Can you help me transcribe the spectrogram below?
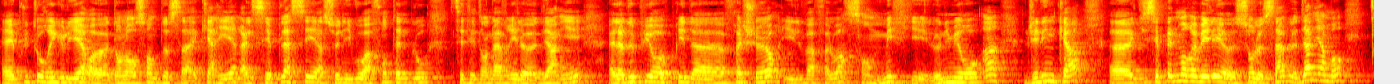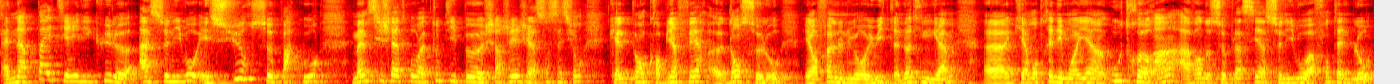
elle est plutôt régulière dans l'ensemble de sa carrière. Elle s'est placée à ce niveau à Fontainebleau, c'était en avril dernier. Elle a depuis repris de la fraîcheur il va falloir s'en méfier. Le numéro 1, Jelinka, euh, qui s'est pleinement révélée euh, sur le sable. Dernièrement, elle n'a pas été ridicule à ce niveau et sur ce parcours, même si je la trouve un tout petit peu chargée, j'ai la sensation qu'elle peut encore bien faire euh, dans ce lot. Et enfin, le numéro 8, Nottingham, qui a montré des moyens outre-Rhin avant de se placer à ce niveau à Fontainebleau.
